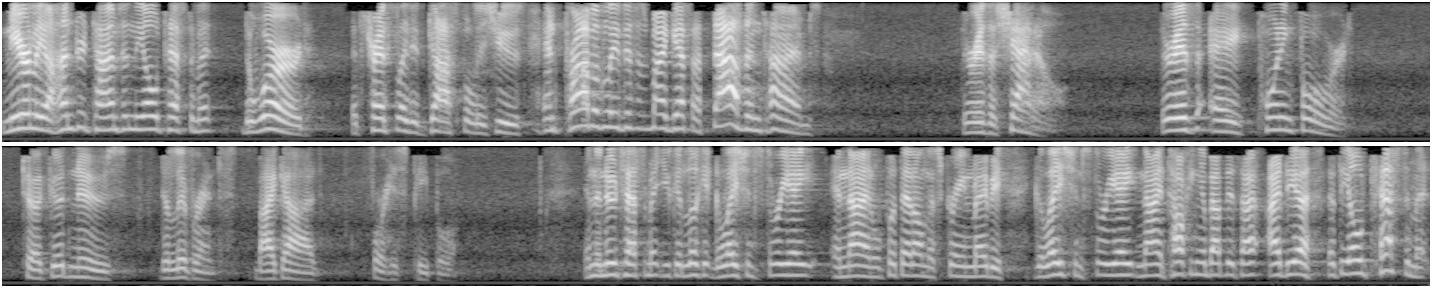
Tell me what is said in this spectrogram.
Nearly a hundred times in the Old Testament, the word that's translated gospel is used. And probably, this is my guess, a thousand times There is a shadow. There is a pointing forward to a good news deliverance by God for his people. In the New Testament, you could look at Galatians 3, 8, and 9. We'll put that on the screen maybe. Galatians 3, 8, and 9, talking about this idea that the Old Testament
